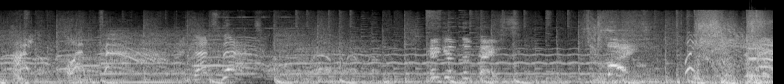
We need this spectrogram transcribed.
And that's that! Pick up the pace! Fight!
